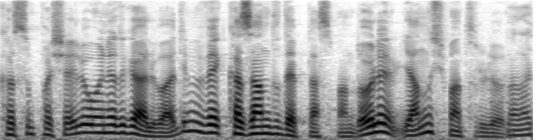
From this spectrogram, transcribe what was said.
Kasımpaşa ile oynadı galiba değil mi? Ve kazandı deplasmanda. Öyle yanlış mı hatırlıyorum? Valla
